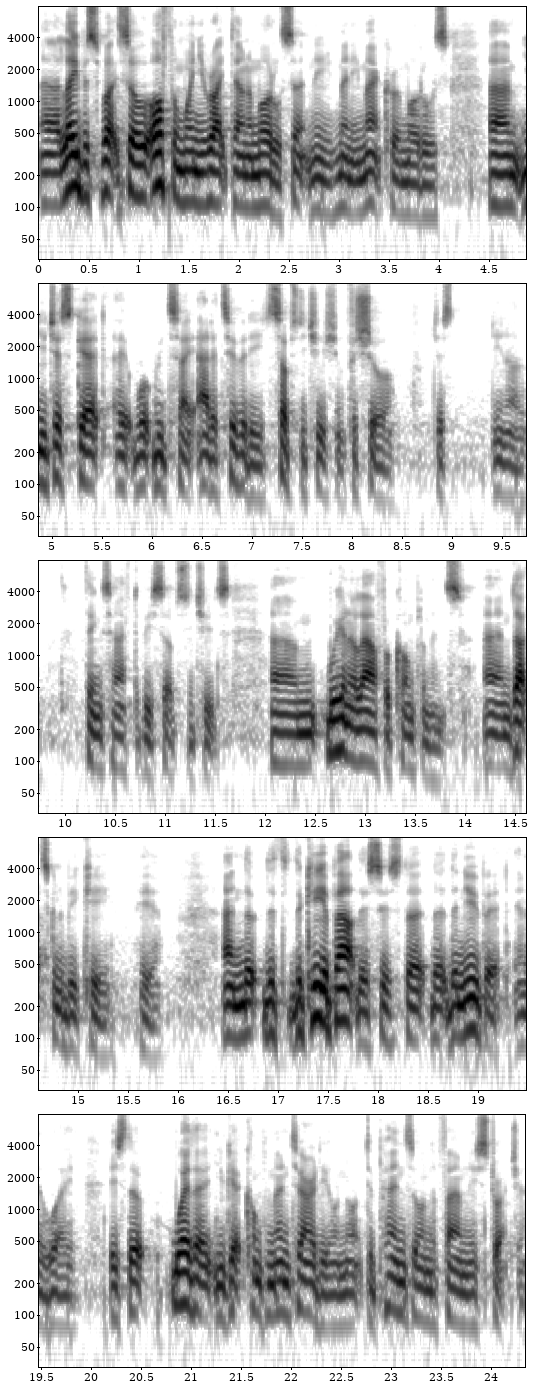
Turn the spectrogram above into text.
Uh, labor supply, so often when you write down a model, certainly many macro models, um, you just get what we'd say additivity, substitution for sure. Just, you know, things have to be substitutes. Um, we're going to allow for complements, and that's going to be key here. And the, the, the key about this is that the, the new bit, in a way, is that whether you get complementarity or not depends on the family structure.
